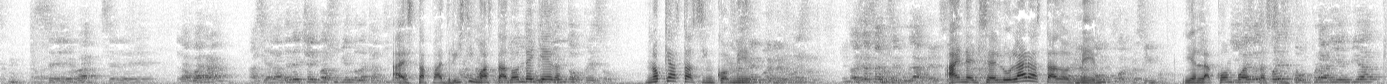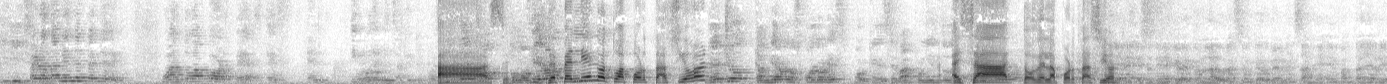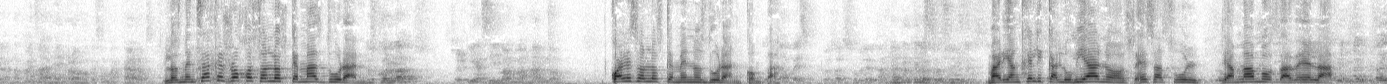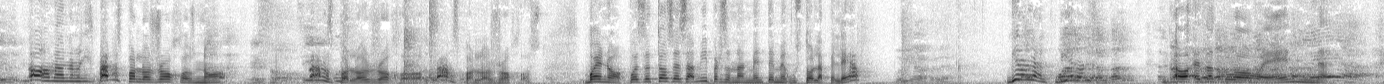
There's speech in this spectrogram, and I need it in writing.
se le va, se le la barra hacia la derecha y va subiendo la cantidad. Ah, está padrísimo. ¿Hasta dónde llega? 900 pesos. No que hasta cinco Eso es mil. en teléfono. No, eso es en celular. Ah, en el celular hasta dos En la mil. compu hasta 5. Y en la Y compu ya hasta después cinco. comprar y enviar y listo. Pero también depende de cuánto aportes, es el tipo de mensaje que puedes Ah, de hecho, sí. como vieron- Dependiendo tu aportación. De hecho, cambiaron los colores porque se va poniendo. Exacto, de la aportación. Tiene- Eso tiene que ver con la duración que dura el mensaje en pantalla arriba. Los mensajes en rojo, que son más caros. Los mensajes rojos son los que más duran. ¿Los colorados? Y así van bajando. ¿Cuáles son los que menos duran, compa? Los azules. Yo creo que los azules. María Angélica Lubianos, es azul. Te amamos, Adela. No, mano, vamos por los rojos, ¿no? Eso. Vamos por los rojos, vamos por los rojos. Bueno, pues entonces a mí personalmente me gustó la pelea. Muy bien la pelea. ¿Vieron la, ¿Cuál, la vieron la-? No, esa estuvo buena.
